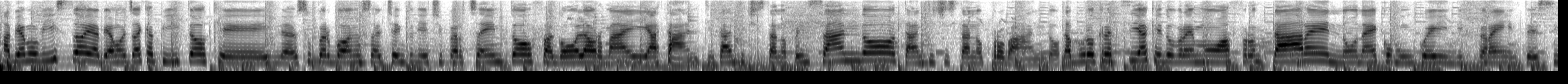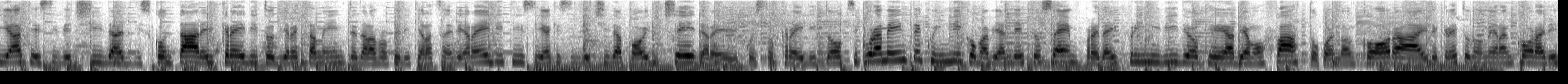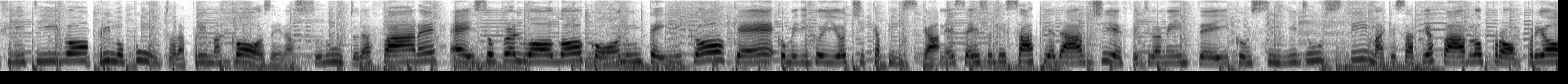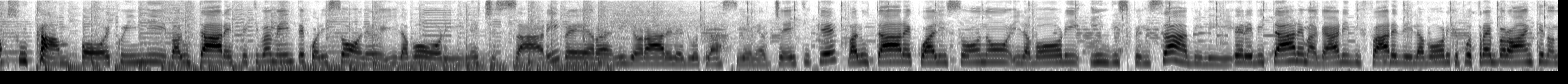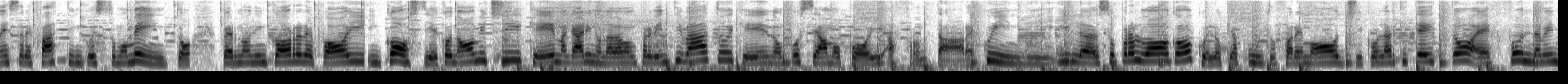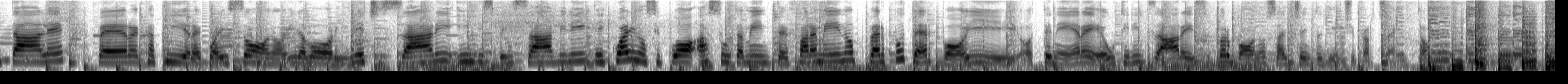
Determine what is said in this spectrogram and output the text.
Abbiamo visto e abbiamo già capito che il super bonus al 110% fa gola ormai a tanti, tanti ci stanno pensando, tanti ci stanno provando. La burocrazia che dovremmo affrontare non è comunque indifferente, sia che si decida di scontare il credito direttamente dalla propria dichiarazione dei redditi, sia che si decida poi di cedere questo credito. Sicuramente quindi, come abbiamo detto sempre dai primi video che abbiamo fatto quando ancora i decreto non era ancora definitivo, il primo punto, la prima cosa in assoluto da fare è il sopralluogo con un tecnico che, come dico io, ci capisca, nel senso che sappia darci effettivamente i consigli giusti, ma che sappia farlo proprio sul campo e quindi valutare effettivamente quali sono i lavori necessari per migliorare le due classi energetiche, valutare quali sono i lavori indispensabili per evitare magari di fare dei lavori che potrebbero anche non essere fatti in questo momento per non incorrere poi in costi economici che magari non avevamo preventivato e che non possiamo poi affrontare. Quindi il sopralluogo, quello che appunto faremo oggi con l'architetto, è fondamentale per capire quali sono i lavori necessari, indispensabili, dei quali non si può assolutamente fare a meno per poter poi ottenere e utilizzare il super bonus al 110%.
